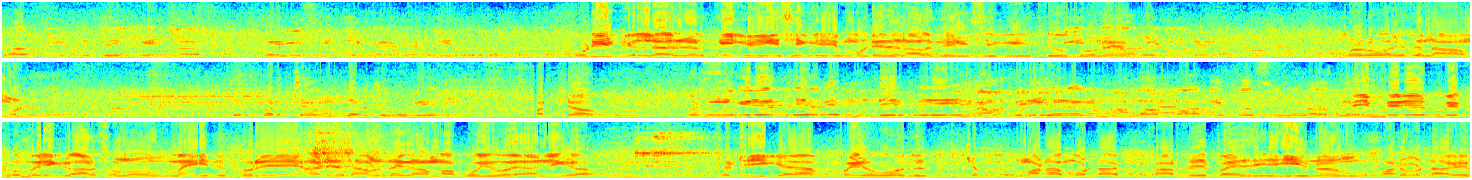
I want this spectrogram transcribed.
ਕਾਰਨ ਕੀ ਤੇ ਕਿਸੇ ਨਾਲ ਗਈ ਸੀ ਕੀ ਮੈਟਰ ਕੀ ਤੋੜਾ ਕੁੜੀ ਲੜਕੀ ਗਈ ਸੀ ਕਿਸੇ ਮੁੰਡੇ ਦੇ ਨਾਲ ਗਈ ਸੀਗੀ ਤੇ ਉਹ ਕੀ ਦੋਨੇ ਮੁੰਡੇ ਦਾ ਮਨੋਹਿਤ ਨਾਮ ਮੁੰਡੇ ਦਾ। ਤੇ ਪਰਚਾ ਹੁਣ ਦਰਜ ਹੋ ਗਿਆ ਜੀ? ਪਰਚਾ ਹੋ ਗਿਆ। ਹੁਣ ਕਿਹੜੇ ਇੱਥੇ ਆ ਕਿ ਮੁੰਡੇ ਪਏ ਕੁੜੀ ਵਾਲਿਆਂ ਨੂੰ ਹੰਗਾਮਾ ਕੀਤਾ ਸਿਵਲ ਹਸਪਤਾਲ ਨਹੀਂ ਮੇਰੇ ਵੇਖੋ ਮੇਰੀ ਗੱਲ ਸੁਣੋ ਮੈਂ ਹੀ ਤੇ ਤੁਰੇ ਆਏ, ਸਾਡੇ ਸਾਹਮਣੇ ਹੰਗਾਮਾ ਕੋਈ ਹੋਇਆ ਨਹੀਂਗਾ ਤੇ ਠੀਕ ਹੈ ਪਏ ਉਹ ਤੇ ਚ- ਮਾੜਾ ਮੋਟਾ ਕਰਦੇ ਪਏ ਸੀ ਅਸੀਂ ਉਹਨਾਂ ਨੂੰ ਫੜ ਫਟਾ ਕੇ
